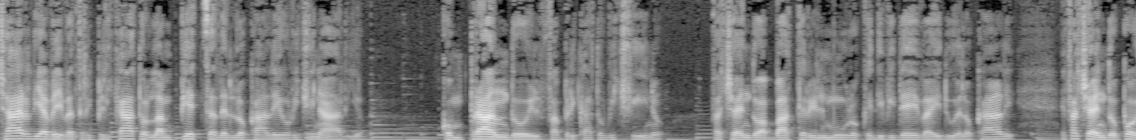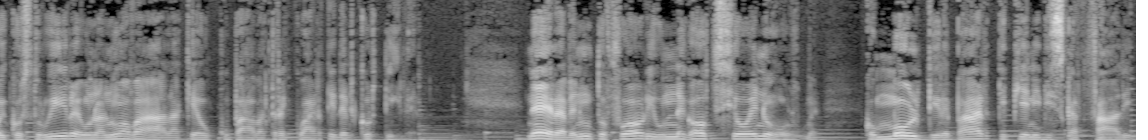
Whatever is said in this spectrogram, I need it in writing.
Charlie aveva triplicato l'ampiezza del locale originario, comprando il fabbricato vicino, facendo abbattere il muro che divideva i due locali e facendo poi costruire una nuova ala che occupava tre quarti del cortile. Ne era venuto fuori un negozio enorme, con molti reparti pieni di scaffali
